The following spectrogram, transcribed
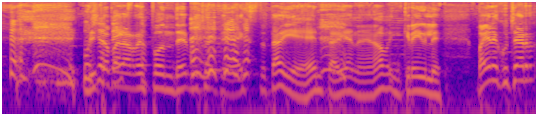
Listo para responder mucho texto. Está bien, está bien, ¿no? Increíble. Vayan a escuchar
